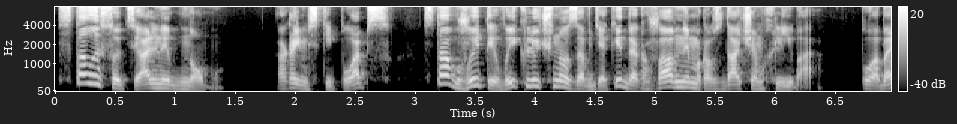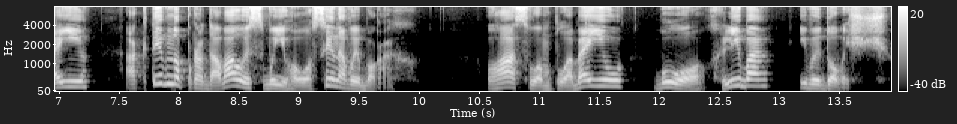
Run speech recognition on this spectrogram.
стали соціальним дном. Римський плебс став жити виключно завдяки державним роздачам хліба. Плебеї активно продавали свої голоси на виборах. Гаслом плебеїв було хліба і видовищ.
